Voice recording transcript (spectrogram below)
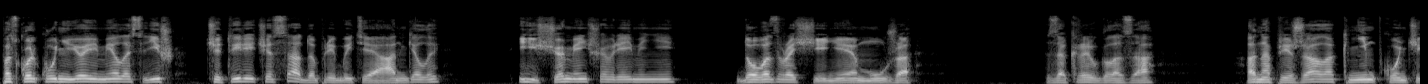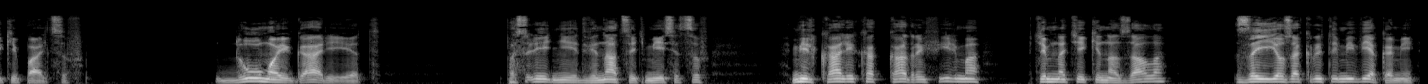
поскольку у нее имелось лишь четыре часа до прибытия ангелы и еще меньше времени до возвращения мужа. Закрыв глаза, она прижала к ним кончики пальцев. «Думай, Гарриет!» Последние двенадцать месяцев мелькали, как кадры фильма в темноте кинозала за ее закрытыми веками.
